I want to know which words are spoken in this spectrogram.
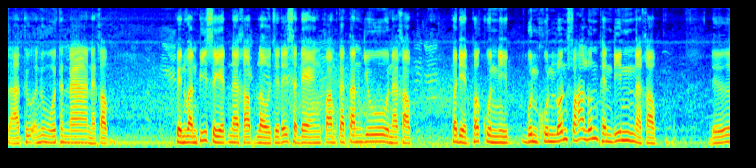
สาธุอนุโมทนานะครับ เป็นวันพิเศษนะครับ เราจะได้แสดงความกตัญญูนะครับพระเดชพระคุณนี่บุญคุณล้นฟ้าล้นแผ่นดินนะครับ เด้อ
